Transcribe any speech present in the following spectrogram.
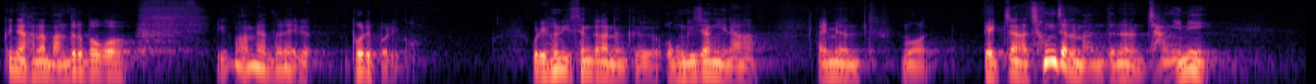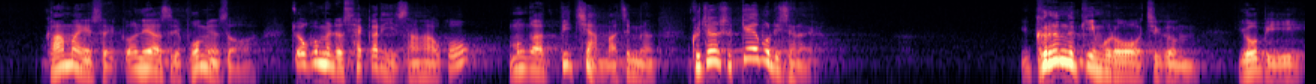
그냥 하나 만들어 보고 이거 마음에 안 드네 버려 버리고 우리 흔히 생각하는 그 옹기장이나 아니면 뭐 백자나 청자를 만드는 장인이 가마에서 꺼내서 보면서 조금이라도 색깔이 이상하고 뭔가 빛이 안 맞으면 그 자리에서 깨버리잖아요. 그런 느낌으로 지금 욥이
